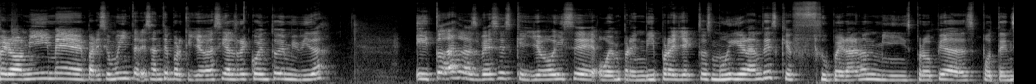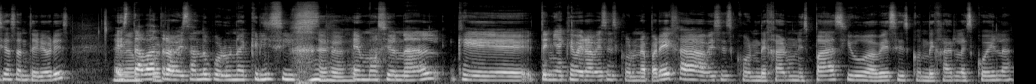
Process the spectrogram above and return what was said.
pero a mí me pareció muy interesante porque yo hacía el recuento de mi vida y todas las veces que yo hice o emprendí proyectos muy grandes que superaron mis propias potencias anteriores, estaba atravesando por una crisis emocional que tenía que ver a veces con una pareja, a veces con dejar un espacio, a veces con dejar la escuela.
